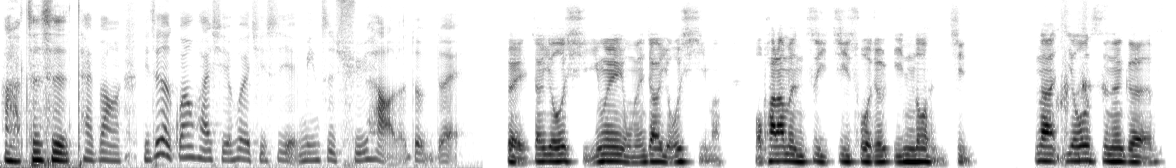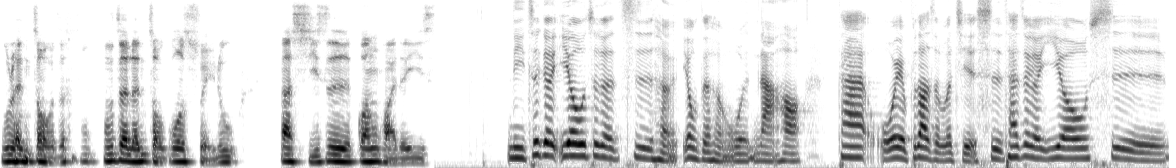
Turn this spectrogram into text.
啊，真是太棒了！你这个关怀协会其实也名字取好了，对不对？对，叫优喜，因为我们叫有喜嘛，我怕他们自己记错，就音都很近。那忧是那个 扶人走着扶扶着人走过水路，那喜是关怀的意思。你这个忧这个字很用的很文呐，哈，他我也不知道怎么解释，他这个忧是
